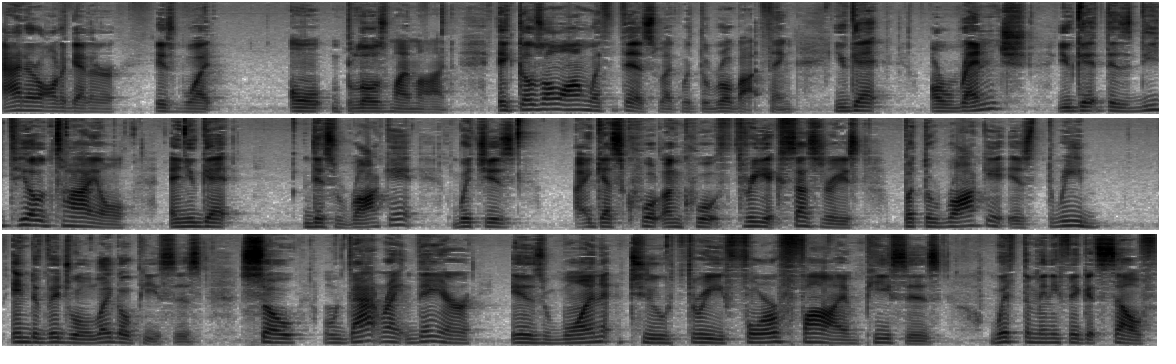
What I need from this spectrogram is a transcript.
add it all together is what oh, blows my mind. It goes along with this, like with the robot thing. You get a wrench, you get this detailed tile, and you get this rocket, which is, I guess, quote unquote, three accessories, but the rocket is three individual Lego pieces. So that right there is one, two, three, four, five pieces with the minifig itself.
